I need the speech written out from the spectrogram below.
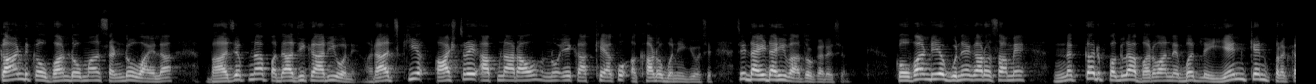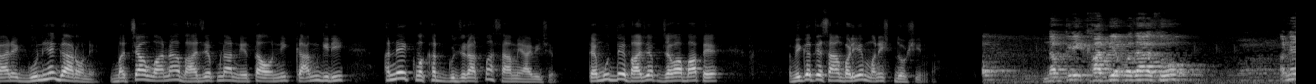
કાંડ કૌભાંડોમાં સંડોવાયેલા ભાજપના પદાધિકારીઓને રાજકીય આશ્રય આપનારાઓનો એક આખે આખો અખાડો બની ગયો છે, જે ડાહી ડાહી વાતો કરે છે. કૌભાંડીય ગુનેગારો સામે નક્કર પગલાં ભરવાને બદલે યેન કેન પ્રકારે ગુનેગારોને બચાવવાના ભાજપના નેતાઓની કામગીરી અનેક વખત ગુજરાતમાં સામે આવી છે. તે મુદ્દે ભાજપ જવાબ આપે વિગતે સાંભળીએ મનીષ દોશીને. નકલી ખાદ્ય પદાર્થો અને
